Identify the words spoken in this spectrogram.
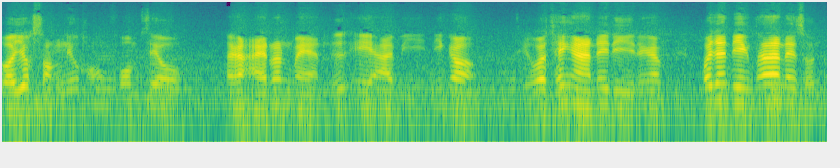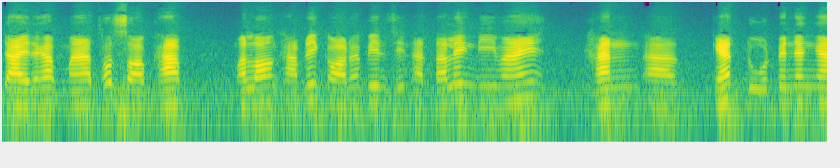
ตัวยก 2 นิ้วของโฟมเซลนะครับไอรอนแมนหรือ ARB นี่ก็ถือว่าใช้งานได้ดีนะครับ เพราะฉะนั้นเองถ้าท่านใดสนใจนะครับ มาทดสอบขับ มาลองขับได้ก่อนว่าเบนซินอัตราเร่งดีไหมคันแก๊สดูดเป็นยังไง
